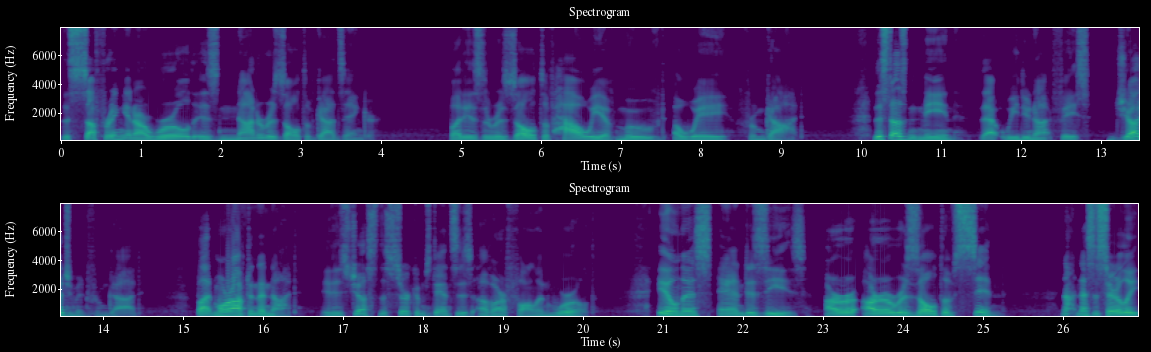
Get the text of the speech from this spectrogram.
The suffering in our world is not a result of God's anger, but is the result of how we have moved away from God. This doesn't mean that we do not face judgment from God, but more often than not, it is just the circumstances of our fallen world. Illness and disease are, are a result of sin, not necessarily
